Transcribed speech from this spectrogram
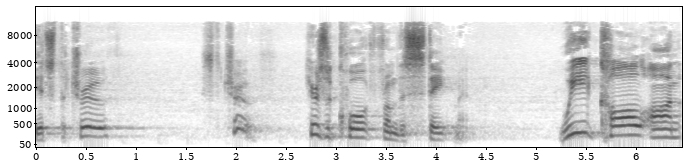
It's the truth. It's the truth. Here's a quote from the statement. We call on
